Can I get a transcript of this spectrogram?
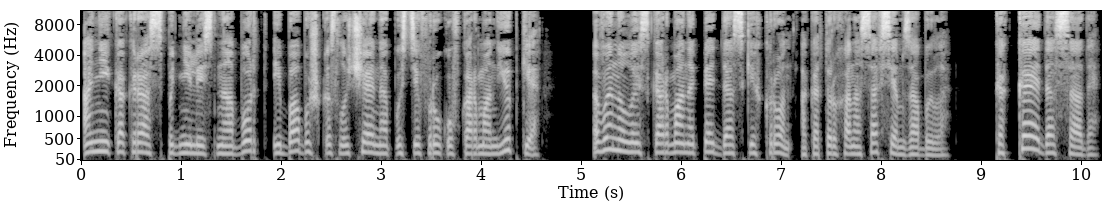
Они как раз поднялись на борт, и бабушка, случайно опустив руку в карман юбки, вынула из кармана пять датских крон, о которых она совсем забыла. Какая досада!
